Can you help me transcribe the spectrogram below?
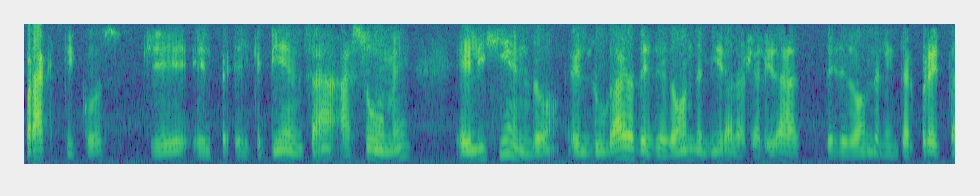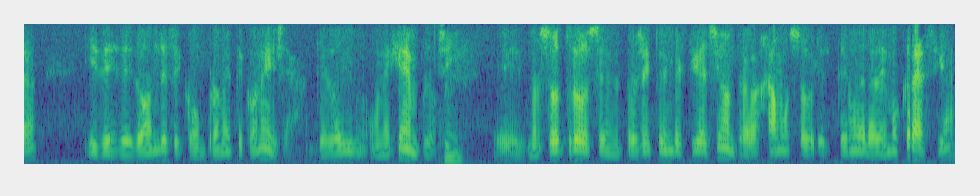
prácticos que el, el, que piensa asume, eligiendo el lugar desde donde mira la realidad, desde donde la interpreta y desde donde se compromete con ella. Te doy un ejemplo. Eh, nosotros en el proyecto de investigación trabajamos sobre el tema de la democracia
